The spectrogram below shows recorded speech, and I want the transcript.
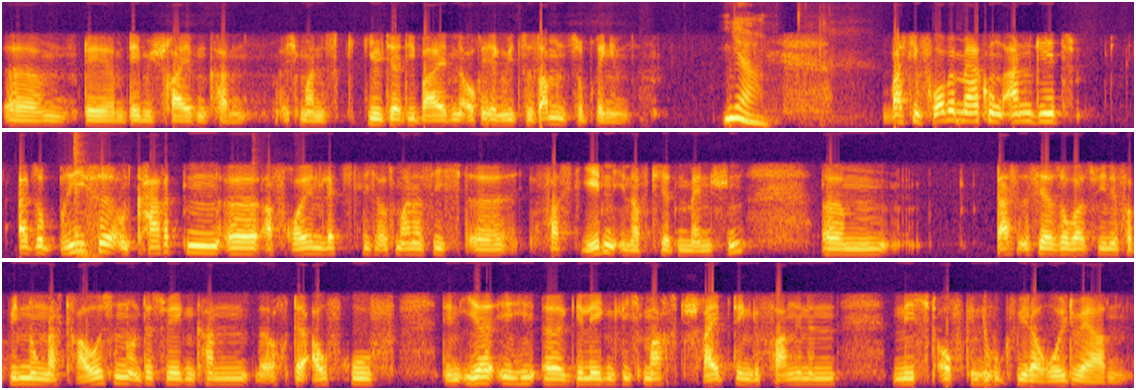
ähm, dem, dem ich schreiben kann. Ich meine, es gilt ja, die beiden auch irgendwie zusammenzubringen. Ja. Was die Vorbemerkung angeht, also Briefe und Karten äh, erfreuen letztlich aus meiner Sicht äh, fast jeden inhaftierten Menschen. Ähm, das ist ja sowas wie eine Verbindung nach draußen und deswegen kann auch der Aufruf, den ihr äh, gelegentlich macht, schreibt den Gefangenen, nicht oft genug wiederholt werden.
